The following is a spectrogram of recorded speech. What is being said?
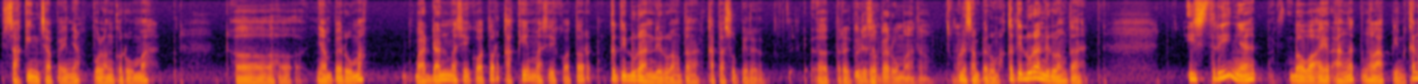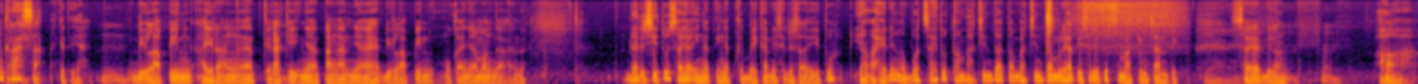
saking capeknya pulang ke rumah eh, nyampe rumah badan masih kotor kaki masih kotor ketiduran di ruang tengah kata supir eh, truk Udah itu. sampai rumah tuh. udah sampai rumah ketiduran di ruang tengah istrinya bawa air hangat ngelapin kan kerasa gitu ya dilapin air hangat ke kakinya tangannya dilapin mukanya emang enggak dari situ saya ingat-ingat kebaikan istri saya itu yang akhirnya ngebuat saya itu tambah cinta tambah cinta melihat istri itu semakin cantik. Saya bilang ah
